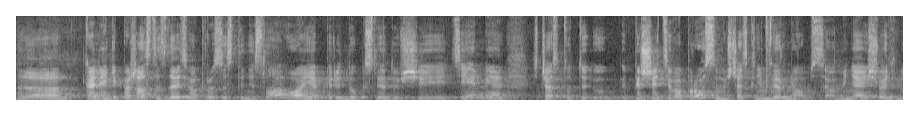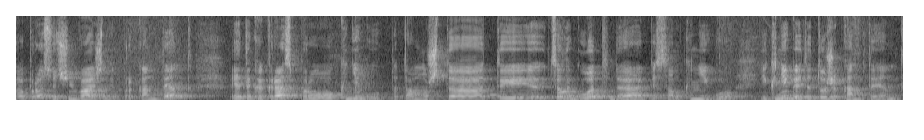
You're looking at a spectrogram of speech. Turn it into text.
Э, коллеги, пожалуйста, задайте вопросы Станиславу, а я перейду к следующей теме. Сейчас тут э, пишите вопросы, мы сейчас к ним вернемся. У меня еще один вопрос очень важный про контент это как раз про книгу, потому что ты целый год да, писал книгу, и книга это тоже контент.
